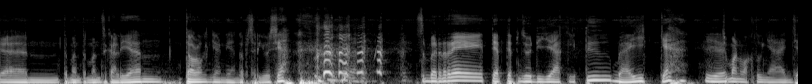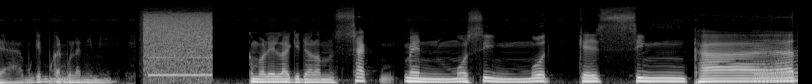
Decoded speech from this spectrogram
Dan teman-teman sekalian, tolong jangan dianggap serius ya. Sebenarnya tiap-tiap zodiak itu baik ya. Iya. Cuman waktunya aja, mungkin bukan Hmm. bulan ini. Kembali lagi dalam segmen Mosing Mood singkat.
